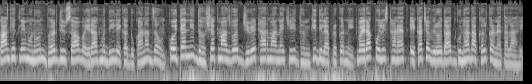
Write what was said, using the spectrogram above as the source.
का घेतले म्हणून भर दिवसा वैरागमधील एका दुकानात जाऊन कोयत्यांनी दहशत माजवत जीवे ठार मारण्याची धमकी दिल्याप्रकरणी वैराग पोलीस ठाण्यात एकाच्या विरोधात गुन्हा दाखल करण्यात आला आहे.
